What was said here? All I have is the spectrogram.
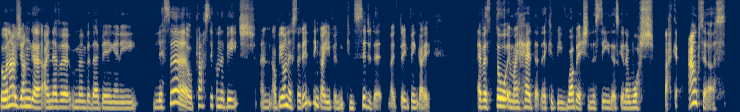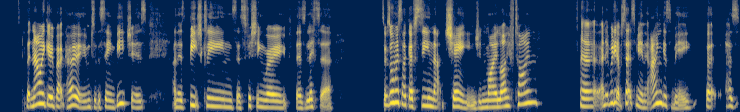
But when I was younger, I never remember there being any litter or plastic on the beach. And I'll be honest, I don't think I even considered it. I don't think I ever thought in my head that there could be rubbish in the sea that's going to wash back out at us. But now I go back home to the same beaches and there's beach cleans, there's fishing rope, there's litter. So it's almost like I've seen that change in my lifetime. Uh, and it really upsets me and it angers me, but has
